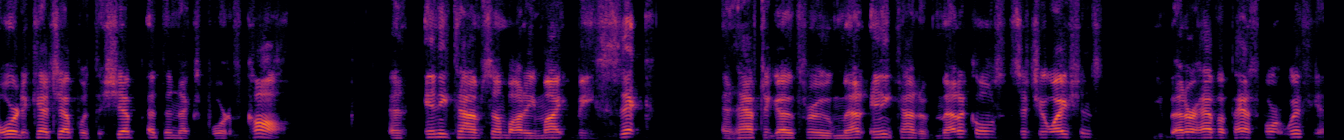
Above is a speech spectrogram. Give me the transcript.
or to catch up with the ship at the next port of call. And anytime somebody might be sick and have to go through med- any kind of medical situations, you better have a passport with you.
